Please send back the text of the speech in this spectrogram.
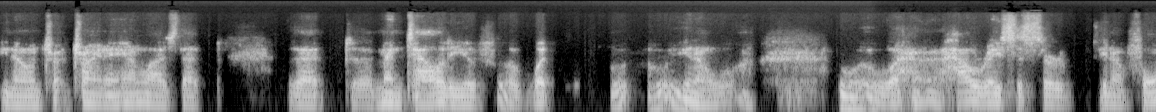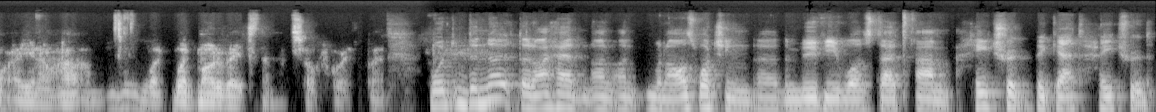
you know, and try, trying to analyze that that uh, mentality of, of what you know how racists are you know for you know how, what what motivates them and so forth but. Well the note that i had on, on when i was watching uh, the movie was that um, hatred begat hatred.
